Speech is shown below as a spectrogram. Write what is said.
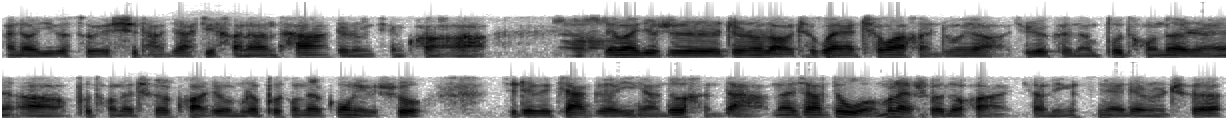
按照一个所谓市场价去衡量它这种情况啊。另外就是这种老车，关键车况很重要，就是可能不同的人啊，不同的车况，就我们说不同的公里数，就这个价格影响都很大。那像对我们来说的话，像零四年这种车，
